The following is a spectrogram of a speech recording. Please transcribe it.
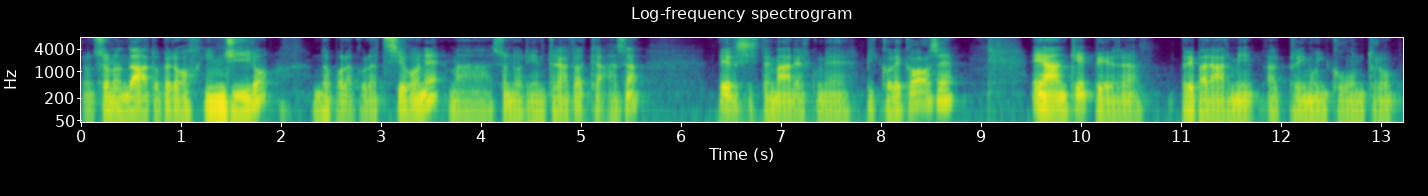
Non sono andato però in giro dopo la colazione, ma sono rientrato a casa per sistemare alcune piccole cose e anche per prepararmi al primo incontro.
